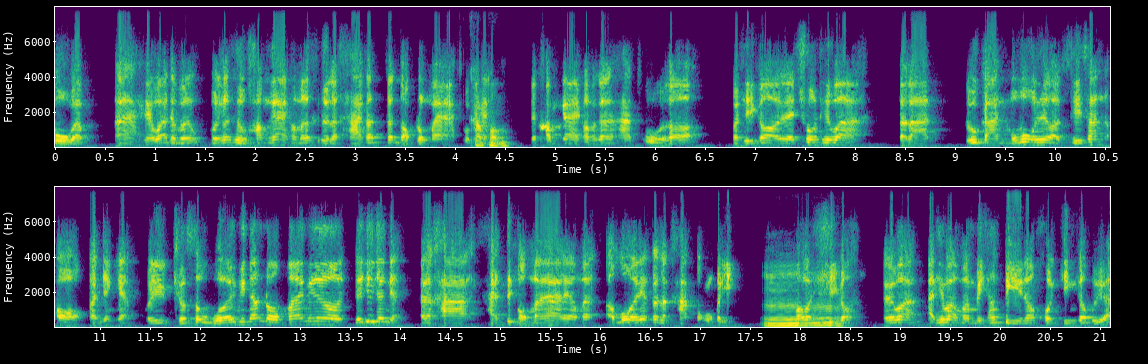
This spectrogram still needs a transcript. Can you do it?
ปลูกแบบ อ่าเดี๋ยวว่าแต่มันมันก็คือความง่ายของมันก็คือราคาก็ก็ดรอปลงมาถูกไหครับมผมในความง่ายของมันก็ราคาถูกแล้วก็บางทีก็ในช่วงที่ว่าตลาดฤดูการมะม่วงที่ว่าซีซั่นออกกันอย่างเงี้ยมีเขียวเสวยมีน้ำดอกไม้มีเยอะๆเนี่ยราคาขายตึกออกมาอะไรออกมาเอาโม่เนี่ยก็ราคาตกลงไปอีกอืมเพราะบางทีก็ เรียกว่าอันที่ว่ามันมีทั้งปีเนาะคนกินก็เบื่อ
